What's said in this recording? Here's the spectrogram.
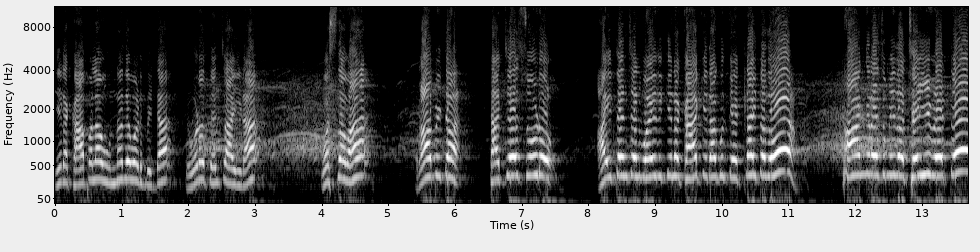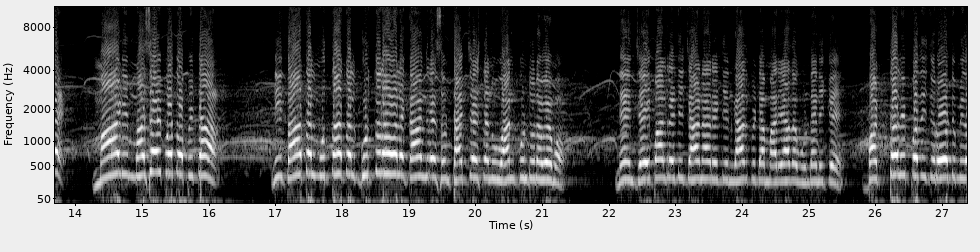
ఈడ కాపలా ఉన్నదేవాడు బిడ్డ. ఎవడో తెలుసా ఈడ? వస్తావా? రా బిడ్డ టచ్ చేసి చూడు. హైటెన్షన్ టెన్షన్ వైరికిన కాకి తగులితే ఎట్లయితుందో? కాంగ్రెస్ మీద చెయ్యి పెడితే మాడి మసైపోతావు బిడ్డ. నీ తాతలు ముత్తాతలు గుర్తు రావాలి కాంగ్రెస్ టచ్ చేస్తే నువ్వు అనుకుంటున్నావేమో. నేను జైపాల్ రెడ్డి జానారెడ్డిని కాదు బిడ్డ మర్యాద ఉండనికే. బట్టలు పదించి రోడ్డు మీద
